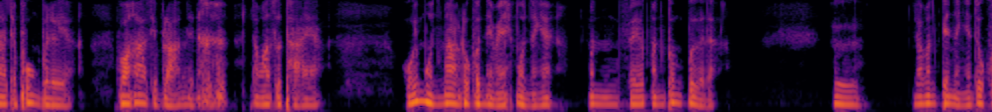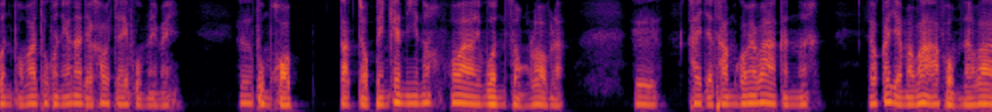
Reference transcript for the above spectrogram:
น่าจะพุ่งไปเลยอะเพราะ50ล้านเลยนะรางวัลสุดท้ายอะโอ้โฮหมุนมากทุกคนเห็นไหมหมุนอย่างเงี้ย มันเซิร์ฟมันเพิ่งเปิดอะเออแล้วมันเป็นอย่างเงี้ยทุกคนผมว่าทุกคนก็น่าจะเข้าใจผมเห็นไหมเออผมขอตัดจบเพียงแค่นี้เนาะเพราะว่าวน2รอบล้วเออ ใครจะทำก็ไม่ว่ากันนะแล้วก็อย่ามาว่าผมนะว่า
